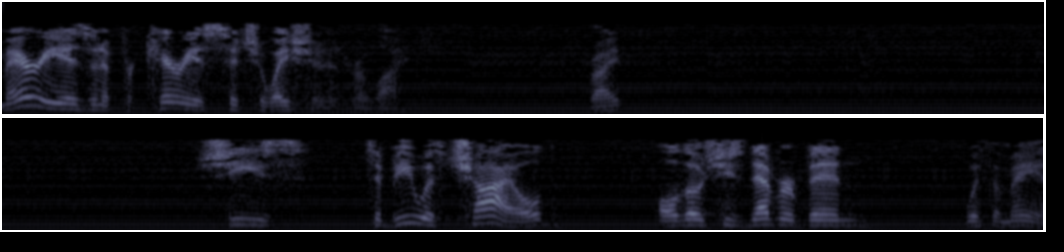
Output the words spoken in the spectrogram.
Mary is in a precarious situation in her life. Right? She's to be with child, although she's never been with a man.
